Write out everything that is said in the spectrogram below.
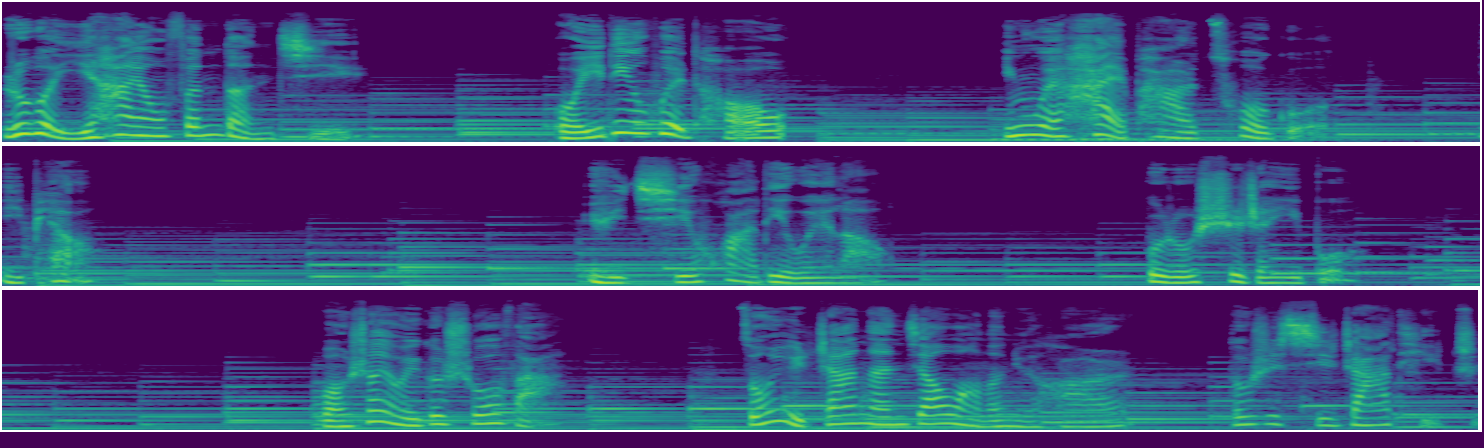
如果遗憾要分等级，我一定会投因为害怕而错过一票。与其画地为牢，不如试着一搏。网上有一个说法。总与渣男交往的女孩，都是吸渣体质，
